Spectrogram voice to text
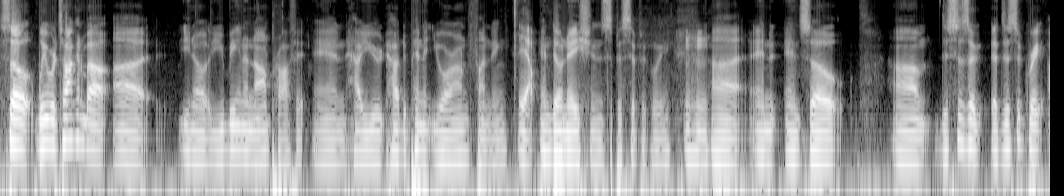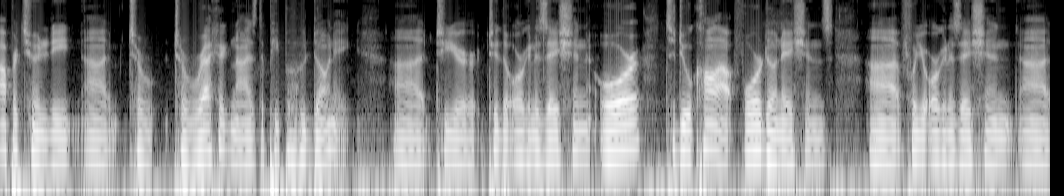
So we were talking about uh, you know you being a nonprofit and how you how dependent you are on funding Yeah. and donations specifically, Mhm. uh, and and so um, this is a this is a great opportunity uh, to to recognize the people who donate. Uh, to your to the organization or to do a call out for donations uh, for your organization uh,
